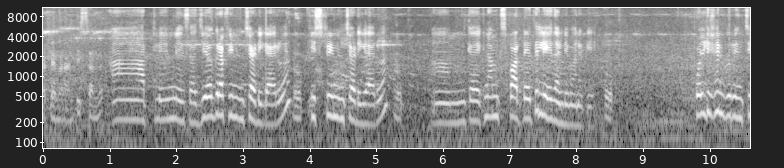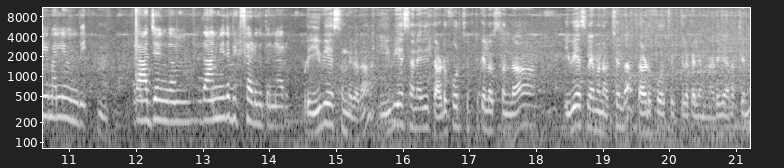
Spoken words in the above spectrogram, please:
అట్లా ఏమైనా అనిపిస్తుందా? అట్లేం లేదు సార్. జియోగ్రఫీ నుంచి అడిగారు. హిస్టరీ నుంచి అడిగారు. ఇంకా ఎకనామిక్స్ పార్ట్ అయితే లేదండి మనకి. పొలిటీషియన్ గురించి మళ్ళీ ఉంది. రాజ్యాంగం దాని మీద బిట్స్ అడుగుతున్నారు. ఇప్పుడు ఈవీఎస్ ఉంది కదా ఈవీఎస్ అనేది థర్డ్ ఫోర్త్ ఫిఫ్త్కి వెళ్ళి వస్తుందా? ఈవీఎస్లో ఏమైనా వచ్చిందా? థర్డ్ ఫోర్త్ ఫిఫ్త్లోకి వెళ్ళి ఏమైనా అడిగారా? చిన్న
